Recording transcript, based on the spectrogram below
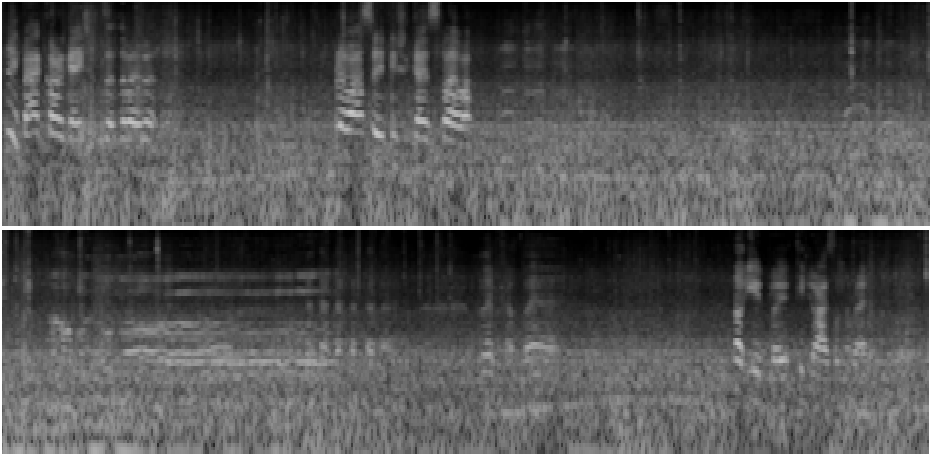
Pretty bad corrugations at the moment. Blue asked me if you should go slower. Mm-hmm. Lord. Look up there. Not you, Blue. Keep your eyes on the road.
